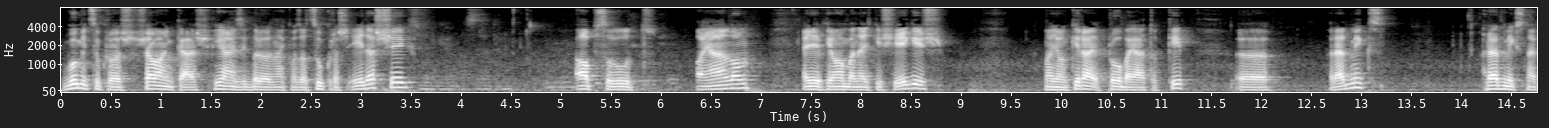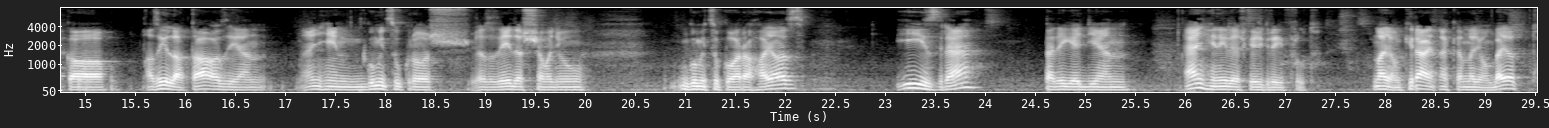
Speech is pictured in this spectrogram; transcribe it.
gumicukros, savanykás, hiányzik belőle nekem az a cukros édesség, abszolút ajánlom, egyébként van benne egy kis jég is, nagyon király, próbáljátok ki. Ö, Red Mix, Red Mixnek a, az illata az ilyen enyhén gumicukros, ez az édes savanyú gumicukorra hajaz, ízre pedig egy ilyen enyhén édeskés grapefruit. Nagyon király, nekem nagyon bejött,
